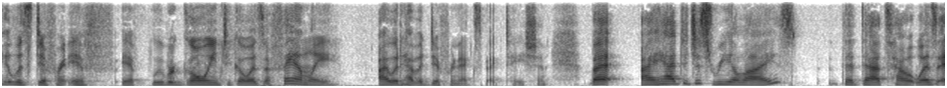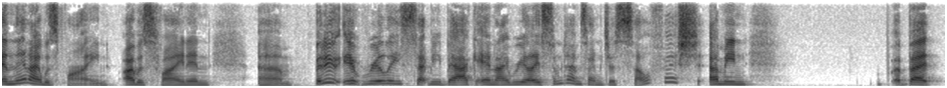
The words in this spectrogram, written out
It was different. If if we were going to go as a family, I would have a different expectation. But I had to just realize that that's how it was, and then I was fine. I was fine, and um, but it, it really set me back, and I realized sometimes I'm just selfish. I mean, but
